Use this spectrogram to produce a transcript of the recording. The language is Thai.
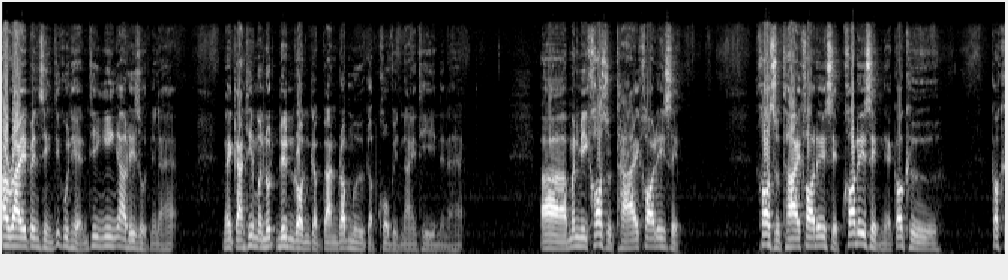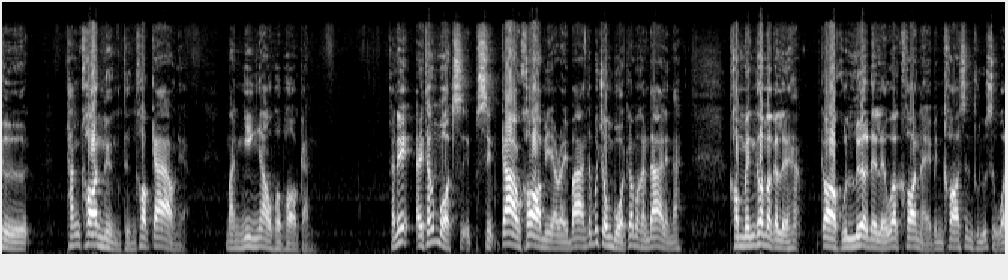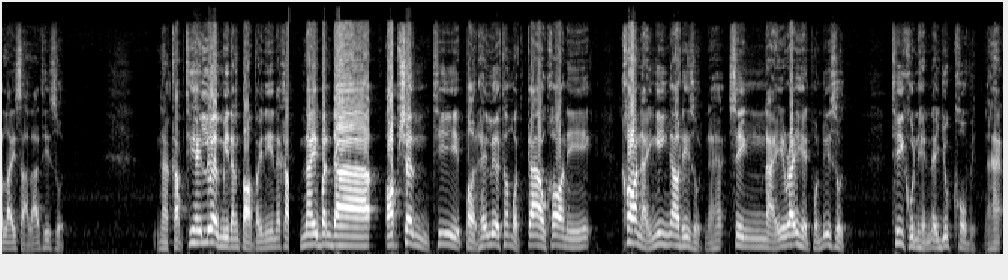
อะไรเป็นสิ่งที่คุณเห็นที่งี่เง่าที่สุดเนี่ยนะฮะในการที่มนุษย์ดิ้นรนกับการรับมือกับโควิด -19 เนี่ยนะฮะมันมีข้อสุดท้ายข้อที่ 10 ข้อสุดท้ายข้อที่ 10 ข้อที่ 10เนี่ยก็คือก็คือทั้งข้อ 1 ถึงข้อ9เนี่ยมันงี่เง่าพอๆกัน คราวนี้ไอ้ทั้งหมด10 19 ข้อมีอะไรบ้าง ท่านผู้ชมโหวตเข้ามากันได้เลยนะ คอมเมนต์เข้ามากันเลยฮะ ก็คุณเลือกได้เลยว่าข้อไหนเป็นข้อซึ่งคุณรู้สึกว่าไร้สาระที่สุด นะครับที่ให้เลือกมีดังต่อไปนี้นะครับ ในบรรดาออปชันที่เปิดให้เลือกทั้งหมด 9 ข้อนี้ ข้อไหนงี่เง่าที่สุดนะฮะสิ่งไหนไร้เหตุผลที่สุดที่คุณเห็นในยุคโควิดนะฮะ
